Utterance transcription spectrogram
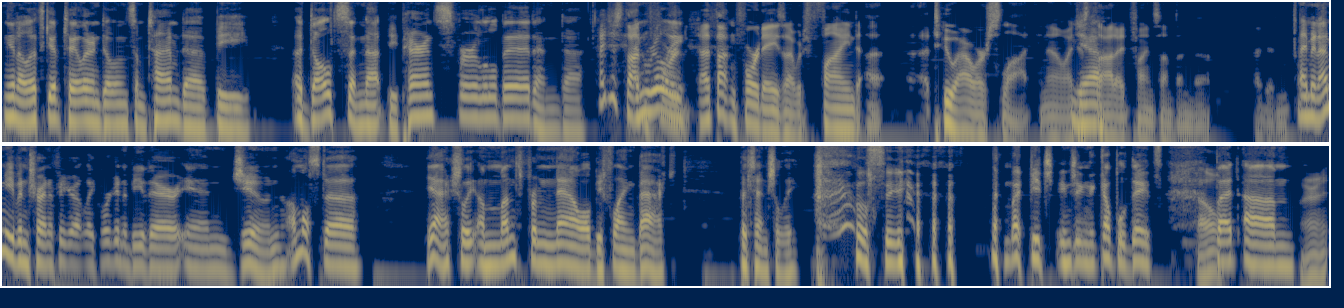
you know, let's give Taylor and Dylan some time to be adults and not be parents for a little bit. And uh, I just thought, really- four, I thought in four days I would find a, a two hour slot. You know, I just Yeah. thought I'd find something, but I didn't. I mean, I'm even trying to figure out like we're going to be there in June, almost uh, yeah, actually a month from now I'll be flying back potentially. we'll see. I might be changing a couple dates, Oh, but um, all right.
